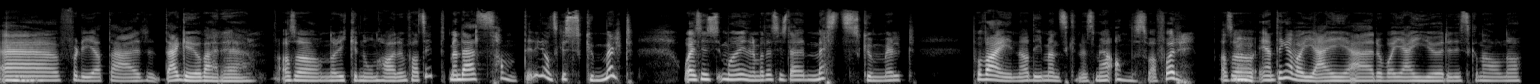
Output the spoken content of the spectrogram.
Eh, fordi at det er, det er gøy å være Altså, når ikke noen har en fasit. Men det er samtidig ganske skummelt. Og jeg synes, må jo innrømme at jeg syns det er mest skummelt på vegne av de menneskene som jeg har ansvar for. Altså, Mm. ting er hva jeg er, og hva jeg gjør i disse kanalene, og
